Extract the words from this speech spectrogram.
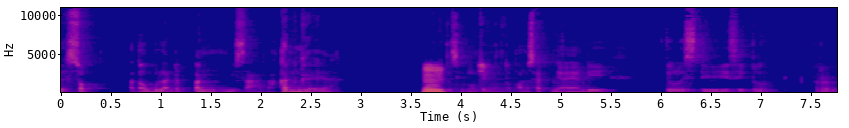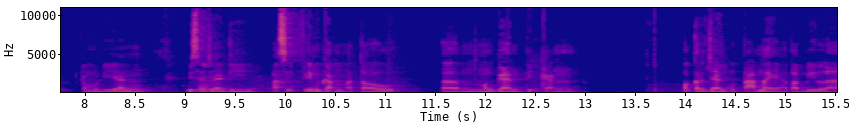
besok atau bulan depan bisa makan nggak ya? Hmm. Itu sih mungkin untuk konsepnya yang ditulis di situ. Kemudian bisa jadi passive income atau um, menggantikan pekerjaan utama ya apabila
